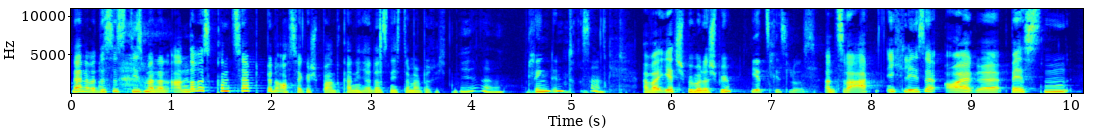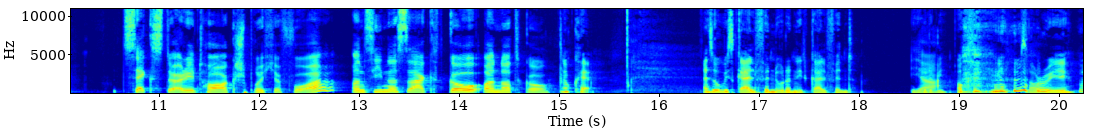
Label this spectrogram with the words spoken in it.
Nein, aber das ist diesmal ein anderes Konzept. Bin auch sehr gespannt, kann ich ja das nächste Mal berichten. Ja, klingt interessant. Aber jetzt spielen wir das Spiel. Jetzt geht's los. Und zwar, ich lese eure besten Sex Dirty Talk Sprüche vor und Sina sagt go or not go. Okay. Also, ob ich es geil finde oder nicht geil finde. Ja. Okay, sorry.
